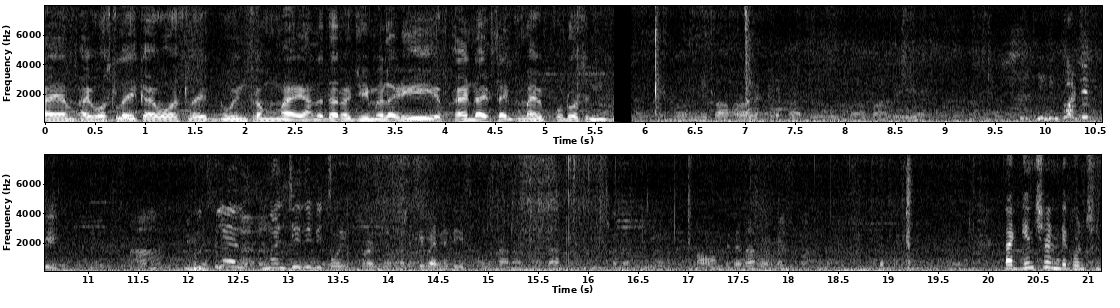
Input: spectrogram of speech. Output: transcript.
I am I was like I was like doing from my another uh, Gmail ID ఇప్పుడు వచ్చేసరికి ఇవన్నీ తీసుకుంటాను అనమాట బాగుంది కదా? తగ్గించండి కొంచెం.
